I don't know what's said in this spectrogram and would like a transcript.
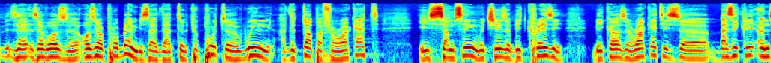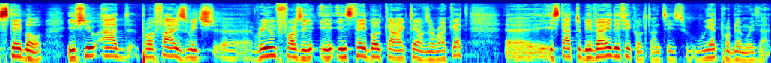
there, there was other problem besides that to put a wing at the top of a rocket is something which is a bit crazy because a rocket is uh, basically unstable. If you add profiles which uh, reinforce the unstable character of the rocket, uh, it starts to be very difficult, and we had problem with that.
